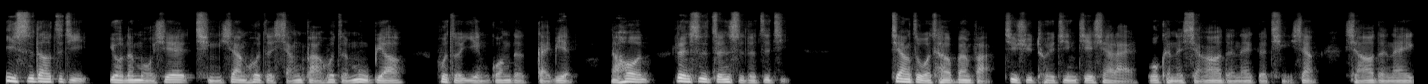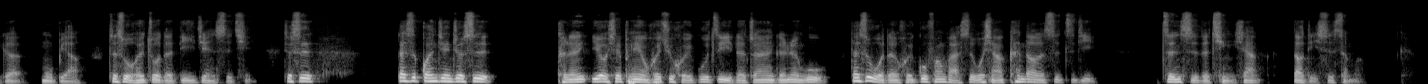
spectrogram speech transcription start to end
意识到自己有了某些倾向或者想法或者目标或者眼光的改变，然后认识真实的自己。这样子我才有办法继续推进接下来我可能想要的那个倾向，想要的那一个目标，这是我会做的第一件事情。就是，但是关键就是，可能也有些朋友会去回顾自己的专案跟任务，但是我的回顾方法是我想要看到的是自己真实的倾向到底是什么。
